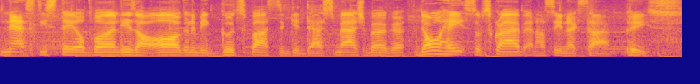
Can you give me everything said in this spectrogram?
nasty stale bun. These are all gonna be good spots to get that smash burger. Don't hate, subscribe, and I'll see you next time. Peace.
